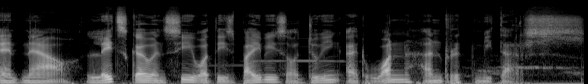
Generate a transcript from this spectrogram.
And now, let's go and see what these babies are doing at 100 meters.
